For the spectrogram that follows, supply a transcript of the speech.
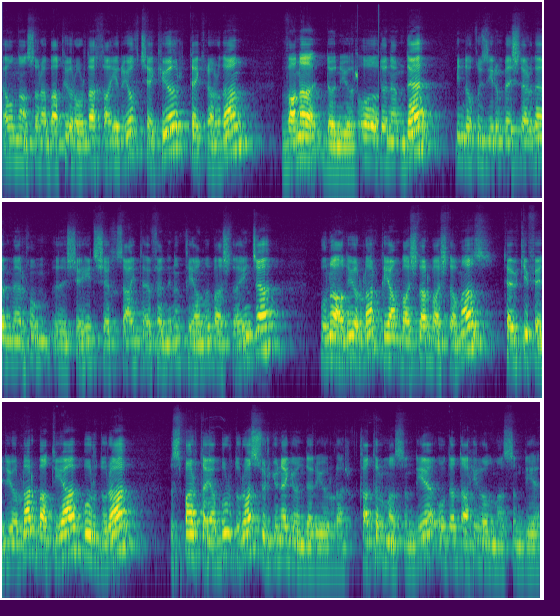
ve ondan sonra bakıyor orada hayır yok, çekiyor, tekrardan Van'a dönüyor. O dönemde 1925'lerde merhum e, şehit Şeyh Said Efendi'nin kıyamı başlayınca bunu alıyorlar. Kıyam başlar başlamaz tevkif ediyorlar. Batı'ya, Burdur'a, Isparta'ya, Burdur'a sürgüne gönderiyorlar. Katılmasın diye, o da dahil olmasın diye.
